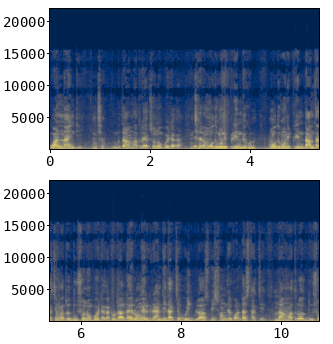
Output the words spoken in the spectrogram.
ওয়ান নাইনটি আচ্ছা। দাম মাত্র একশো নব্বই টাকা। এছাড়া মধুমণি প্রিন্ট দেখুন। মধুমণি প্রিন্ট দাম থাকছে মাত্র দুশো নব্বই টাকা। টোটালটাই রঙের গ্যারান্টি থাকছে উইথ ব্লাউজ পিস সঙ্গে কন্ট্রাস্ট থাকছে। দাম মাত্র দুশো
